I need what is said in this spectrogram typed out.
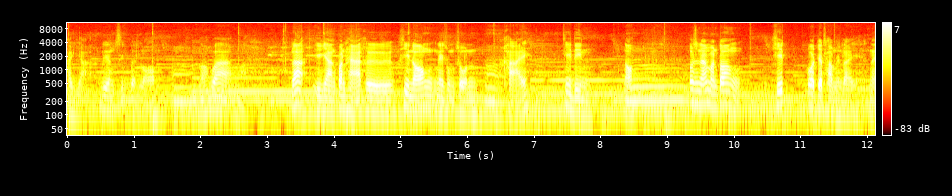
ขยะเรื่องสิ่งแวดล้อมเนาะว่า และอีกอย่างปัญหาคือพี่น้องในชุมชนอืม ขายที่ดินเนาะอืมเพราะฉะนั้นมันต้องคิดว่าจะทำอย่างไรใน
